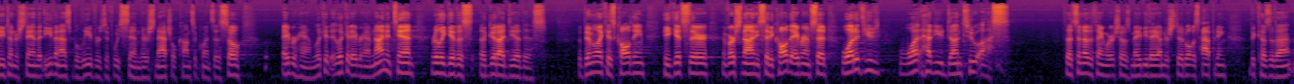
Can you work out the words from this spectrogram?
need to understand that even as believers, if we sin, there's natural consequences. So, Abraham, look at, look at Abraham. 9 and 10 really give us a good idea of this. Abimelech has called him. He gets there. In verse 9, he said, He called to Abraham said, What have you, what have you done to us? So that's another thing where it shows maybe they understood what was happening because of that.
